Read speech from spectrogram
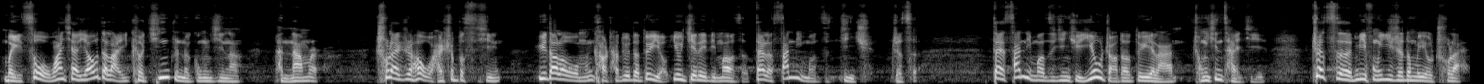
每次我弯下腰的那一刻精准的攻击呢？很纳闷。出来之后，我还是不死心，遇到了我们考察队的队友，又接了一顶帽子，戴了三顶帽子进去。这次戴三顶帽子进去，又找到对叶兰，重新采集。这次蜜蜂一直都没有出来，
